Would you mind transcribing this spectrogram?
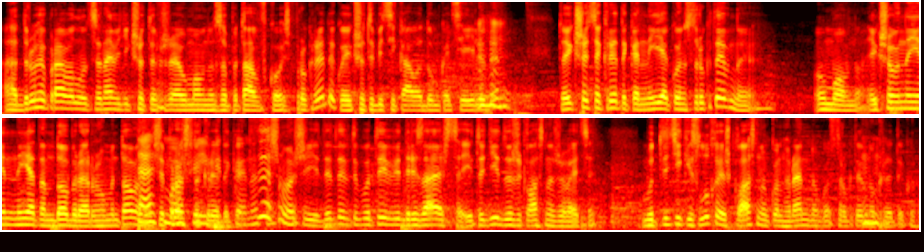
А друге правило це навіть якщо ти вже умовно запитав в когось про критику, якщо тобі цікава думка цієї людини, то якщо ця критика не є конструктивною, умовно, якщо вона є, не є там добре аргументованою, це просто її критика. Ти теж можеш її, ти, ти, типу, ти відрізаєшся, і тоді дуже класно живеться. Бо ти тільки слухаєш класну, конгурентну, конструктивну Мгм. критику.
